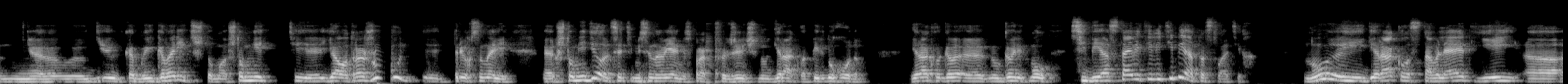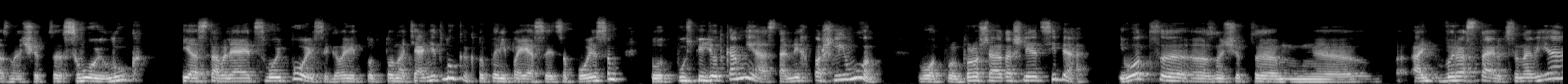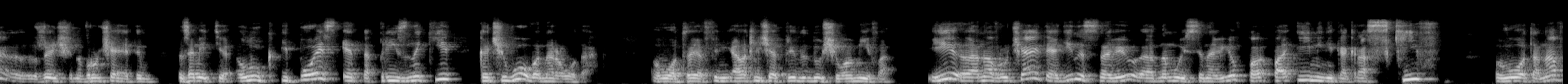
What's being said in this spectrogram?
как бы и говорит, что, что мне, я вот рожу трех сыновей, что мне делать с этими сыновьями, спрашивает женщина у Геракла перед уходом. Геракл говорит, мол, себе оставить или тебе отослать их? Ну и Геракл оставляет ей, значит, свой лук и оставляет свой пояс и говорит, тот, кто натянет лук, а кто перепоясается поясом, тот пусть идет ко мне, а остальных пошли вон. Вот, просто отошли от себя. И вот, э, значит, э, э, вырастают сыновья, женщина вручает им, заметьте, лук и пояс – это признаки кочевого народа, вот, в отличие от предыдущего мифа. И она вручает, и один из сыновей, одному из сыновей по, по имени как раз Скиф, вот, она,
